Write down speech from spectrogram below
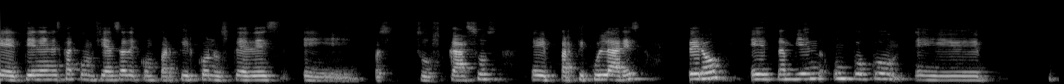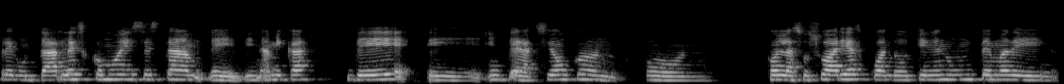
que tienen esta confianza de compartir con ustedes pues, sus casos particulares, pero eh, también un poco eh, preguntarles cómo es esta eh, dinámica de interacción con, con, con, las usuarias cuando tienen un tema de,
